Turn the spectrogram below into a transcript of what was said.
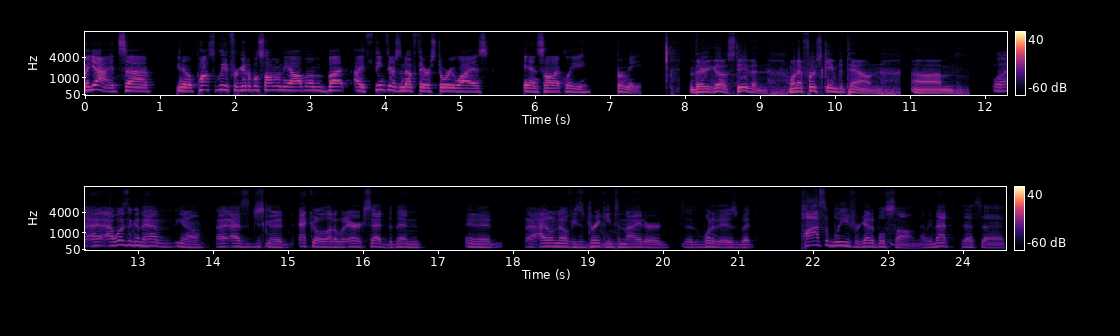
but yeah, it's uh, you know, possibly a forgettable song on the album, but I think there's enough there story wise and sonically for me. There you go, Steven. When I first came to town, um, Well, I, I wasn't gonna have you know I, I was just gonna echo a lot of what Eric said, but then in a, I don't know if he's drinking tonight or what it is, but possibly forgettable song. I mean that that's a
